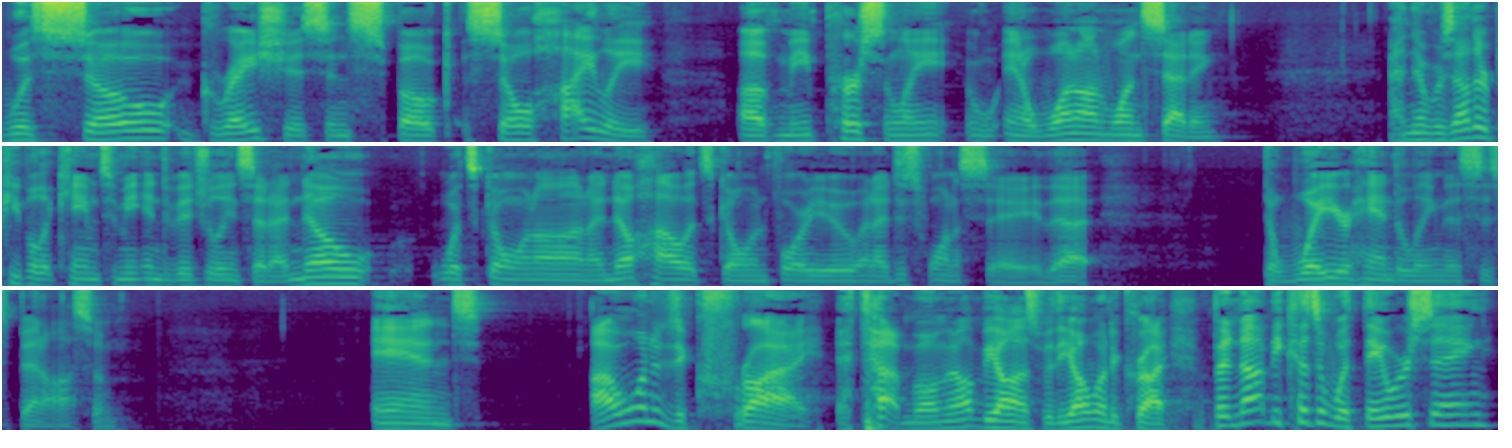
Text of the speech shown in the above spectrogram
was so gracious and spoke so highly of me personally in a one-on-one setting. And there was other people that came to me individually and said, "I know what's going on. I know how it's going for you. And I just want to say that The way you're handling this has been awesome. And I wanted to cry at that moment. I'll be honest with you, I wanted to cry, but not because of what they were saying,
